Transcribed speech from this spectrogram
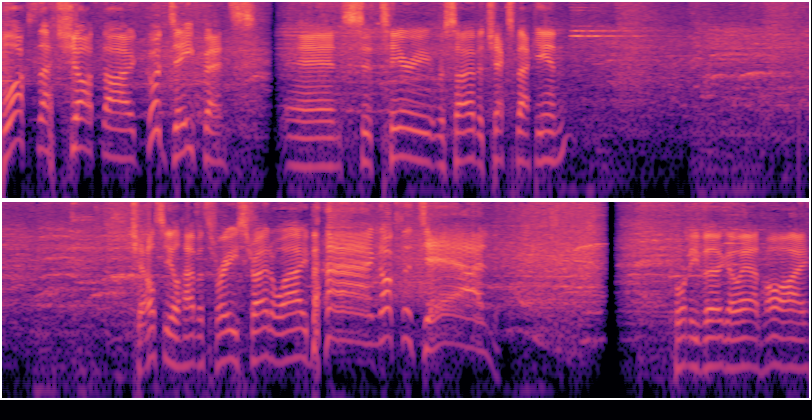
blocks that shot though. Good defense. And Satiri Rasova checks back in. Chelsea will have a three straight away. Bang! Knocks it down. Courtney Virgo out high.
